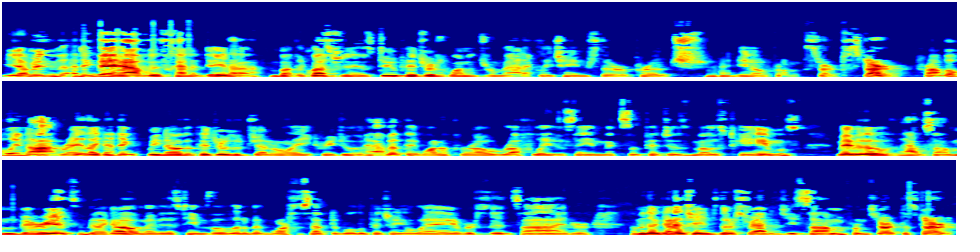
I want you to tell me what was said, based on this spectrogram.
Yeah, I mean, I think they have this kind of data, but the question is, do pitchers want to dramatically change their approach, Right. you know, from start to start? Probably not, right? Like, I think we know that pitchers are generally creatures of habit. They want to throw roughly the same mix of pitches most games. Maybe they'll have some variance and be like, oh, maybe this team's a little bit more susceptible to pitching away versus inside, or, I mean, they're going to change their strategy some from start to start,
